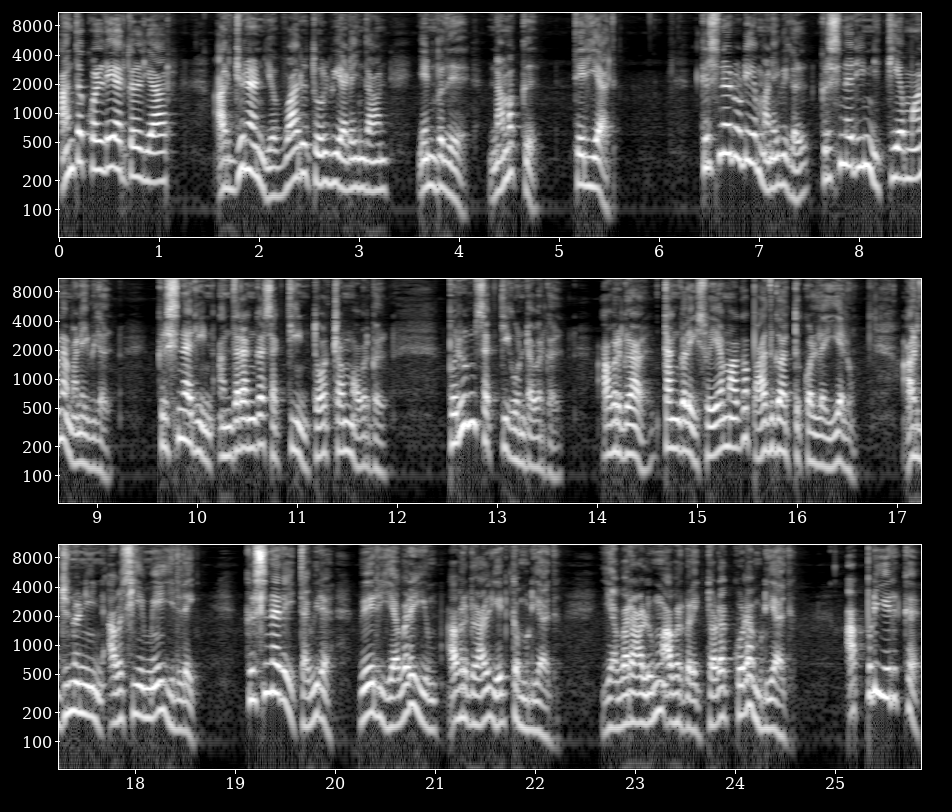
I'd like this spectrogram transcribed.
அந்த கொள்ளையர்கள் யார்? அர்ஜுனன் எவ்வாறு தோல்வி அடைந்தான் என்பது நமக்கு தெரியாது. கிருஷ்ணருடைய மனைவிகள் கிருஷ்ணரின் நித்தியமான மனைவிகள் கிருஷ்ணரின் அந்தரங்க சக்தியின் தோற்றம் அவர்கள் பெரும் சக்தி கொண்டவர்கள். அவர்களால் தங்களை சுயமாக பாதுகாத்து கொள்ள இயலும். அர்ஜுனனின் அவசியமே இல்லை. கிருஷ்ணரை தவிர வேறு எவரையும் அவர்களால் ஏற்க முடியாது. எவராலும் அவர்களை தொடக்கூட முடியாது. அப்படி இருக்க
